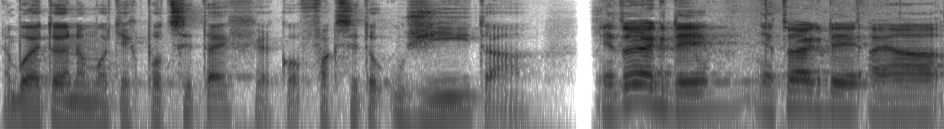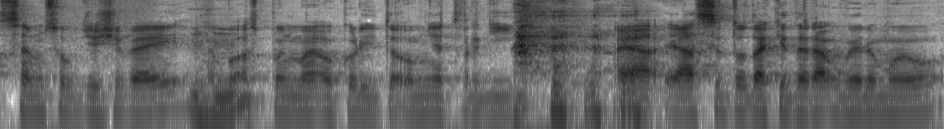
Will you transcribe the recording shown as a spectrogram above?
Nebo je to jenom o těch pocitech, jako fakt si to užít a je to jak kdy, je to jak kdy a já jsem soutěživý, mm-hmm. nebo aspoň moje okolí to o mě tvrdí a já, já si to taky teda uvědomuju. Uh,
